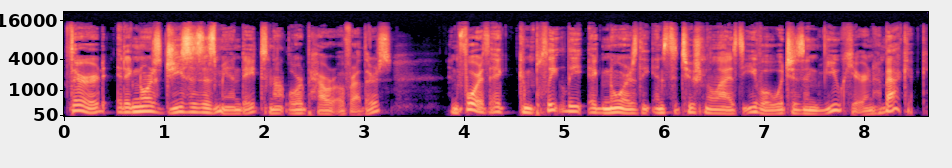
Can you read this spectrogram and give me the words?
Third, it ignores Jesus' mandate to not lord power over others. And fourth, it completely ignores the institutionalized evil which is in view here in Habakkuk.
